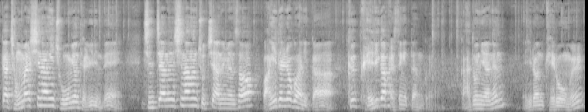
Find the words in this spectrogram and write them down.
그러니까 정말 신앙이 좋으면 될 일인데 진짜는 신앙은 좋지 않으면서 왕이 되려고 하니까 그 괴리가 발생했다는 거예요. 그러니까 아도니아는 이런 괴로움을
